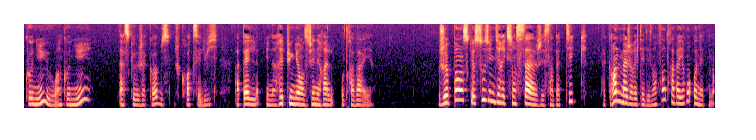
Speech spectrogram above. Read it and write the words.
connues ou inconnues, à ce que Jacobs, je crois que c'est lui, appelle une répugnance générale au travail. Je pense que sous une direction sage et sympathique, la grande majorité des enfants travailleront honnêtement.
